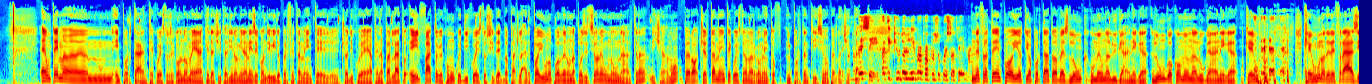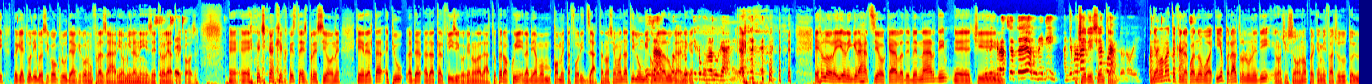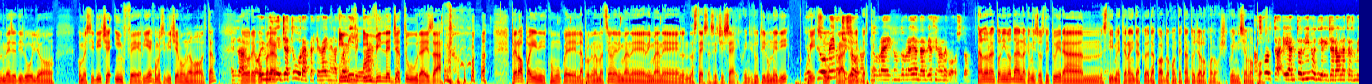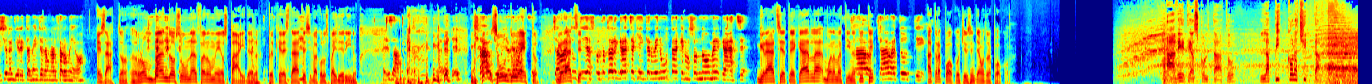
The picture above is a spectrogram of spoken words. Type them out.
È un tema um, importante questo, secondo me, anche da cittadino milanese condivido perfettamente eh, ciò di cui hai appena parlato e il fatto che comunque di questo si debba parlare. Poi uno può avere una posizione, uno un'altra, diciamo, però certamente questo è un argomento importantissimo per la secondo città. Me sì, infatti chiudo il libro proprio su questo tema. Nel frattempo io ti ho portato a Veslunk come una luganega, lungo come una luganega, che è, un, che è una delle frasi, perché il tuo libro si conclude anche con un frasario milanese, tra le altre altre cose. Eh, eh, c'è anche questa espressione che in realtà è più ad- adatta al fisico che non ad altro, però qui l'abbiamo un po' metaforizzata, no? siamo andati lunghi esatto, come la Luganega. Lunghi come una Luganega. e allora io ringrazio Carla De Bernardi. Eh, ci... ringrazio a te a lunedì. Andiamo avanti fino a quando noi? Quando andiamo avanti fino a quando vuoi. Io peraltro lunedì non ci sono perché mi faccio tutto il mese di luglio come si dice, in ferie, come si diceva una volta. Esatto, Devo recuperare... in villeggiatura perché vai nella tua in, villa. In villeggiatura, esatto. Però poi comunque la programmazione rimane, rimane la stessa se ci sei, quindi tutti i lunedì io qui più su o meno Radio ci sono, Libertà. Dovrei, non dovrei andare via fino ad agosto. Allora Antonino Danna che mi sostituirà um, si metterà d'ac- d'accordo con te, tanto già lo conosci, quindi siamo a posto. Ascolta, e Antonino dirigerà la trasmissione direttamente da un Alfa Romeo? Esatto, rombando su un Alfa Romeo Spider, perché l'estate si va con lo Spiderino. Esatto. Ciao, su un duetto. Ciao grazie. a tutti gli ascoltatori, grazie a chi è intervenuta, che non so il nome, grazie. Grazie a te Carla, buona mattina ciao, a tutti. Ciao a tutti. A tra poco, ci risentiamo tra poco. Avete ascoltato La piccola città.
